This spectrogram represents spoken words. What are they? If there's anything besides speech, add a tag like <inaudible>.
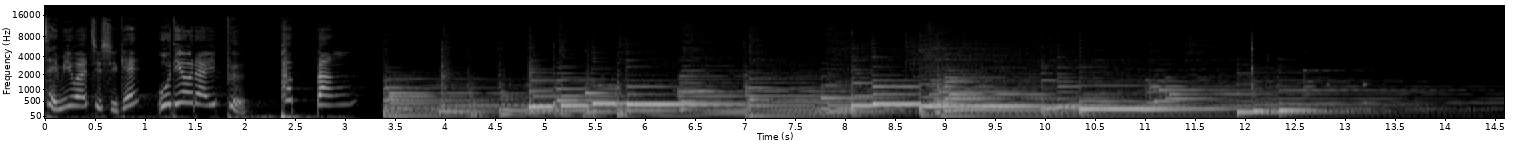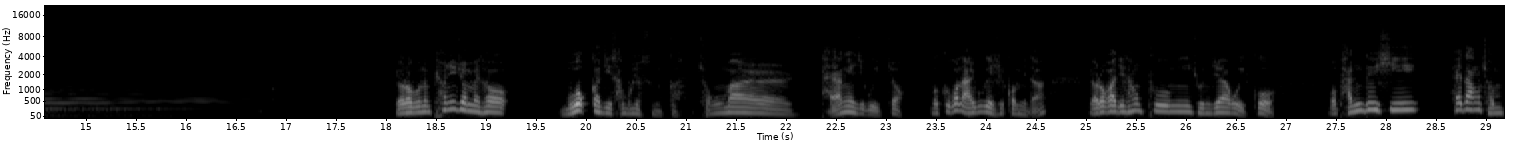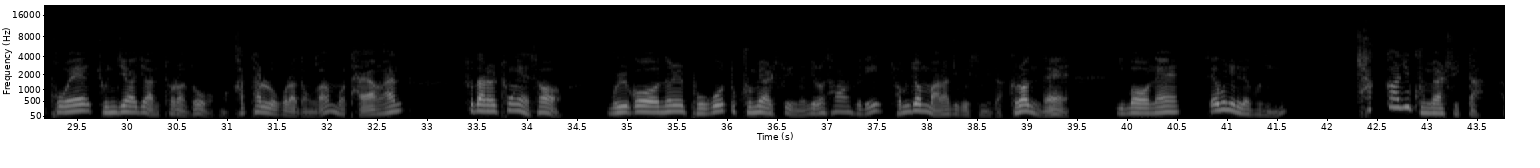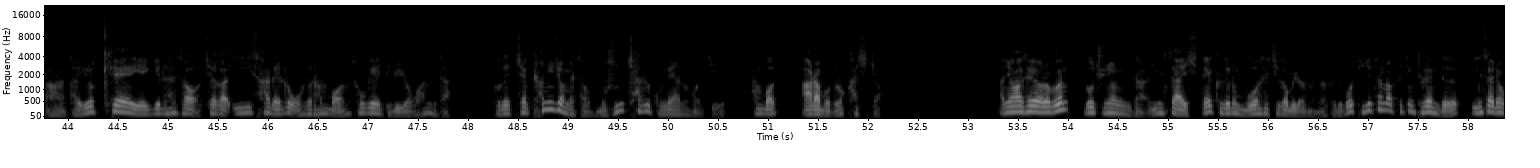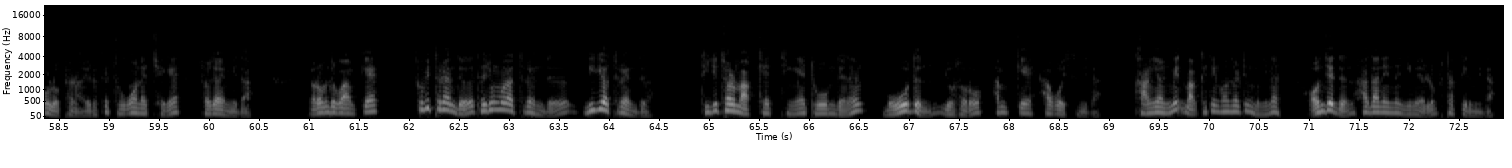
재미와 지식의 오디오 라이프 팝빵 여러분은 편의점에서 무엇까지 사보셨습니까? 정말 다양해지고 있죠. 뭐 그건 알고 계실 겁니다. 여러 가지 상품이 존재하고 있고 뭐 반드시 해당 점포에 존재하지 않더라도 뭐 카탈로그라던가 뭐 다양한 수단을 통해서 물건을 보고 또 구매할 수 있는 이런 상황들이 점점 많아지고 있습니다. 그런데 이번에 세븐일레븐이 차까지 구매할 수 있다. 아, 다 이렇게 얘기를 해서 제가 이 사례를 오늘 한번 소개해 드리려고 합니다. 도대체 편의점에서 무슨 차를 구매하는 건지 한번 알아보도록 하시죠. 안녕하세요 여러분 노준영입니다. 인싸의 시대 그들은 무엇에 지갑을 여는가 그리고 디지털 마케팅 트렌드 인싸력을 높여라 이렇게 두 권의 책의 저자입니다. 여러분들과 함께 소비 트렌드, 대중문화 트렌드, 미디어 트렌드, 디지털 마케팅에 도움되는 모든 요소로 함께 하고 있습니다. 강연 및 마케팅 컨설팅 문의는 언제든 하단에 있는 이메일로 부탁드립니다.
